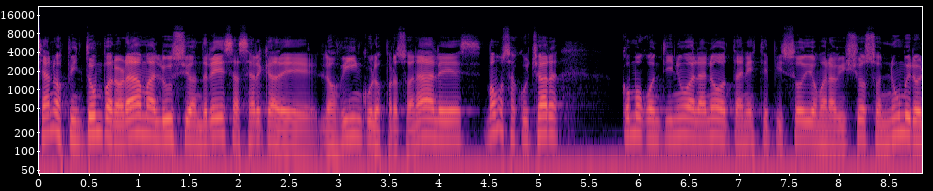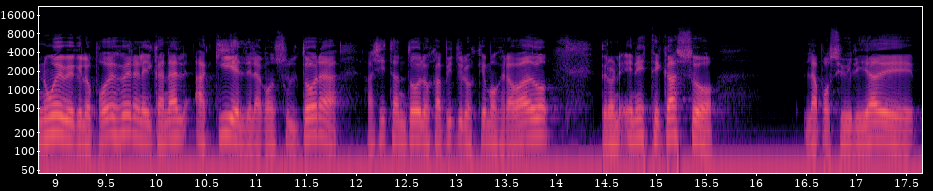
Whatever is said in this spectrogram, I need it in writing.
Ya nos pintó un panorama Lucio Andrés acerca de los vínculos personales. Vamos a escuchar cómo continúa la nota en este episodio maravilloso número 9 que lo podés ver en el canal aquí, el de la consultora. Allí están todos los capítulos que hemos grabado, pero en este caso la posibilidad de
